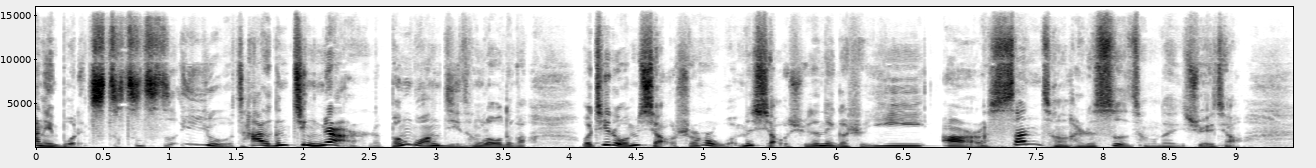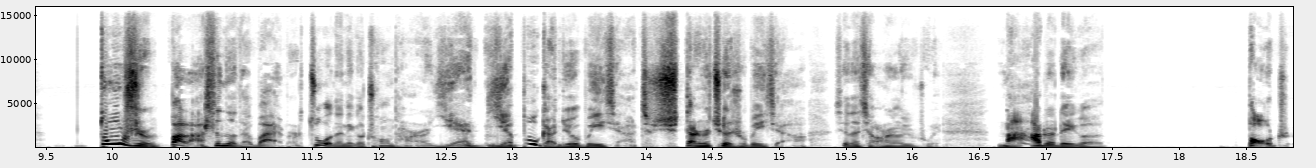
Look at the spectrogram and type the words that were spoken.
擦，那玻璃呲呲呲呲，哎呦，擦的跟镜面似的。甭管几层楼的高，我记得我们小时候，我们小学的那个是一二三层还是四层的学校，都是半拉身子在外边坐在那个窗台上，也也不感觉危险，但是确实危险啊。现在小孩要注意，拿着这个报纸，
